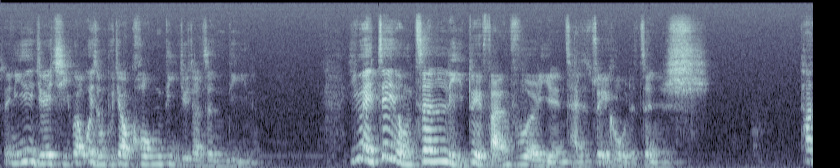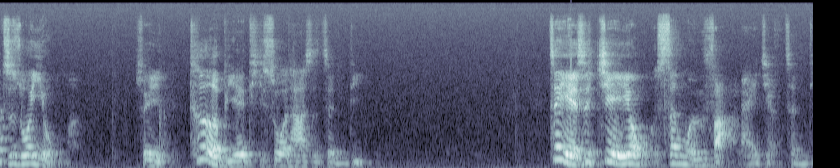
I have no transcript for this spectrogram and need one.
所以你一定觉得奇怪，为什么不叫空地，就叫真谛呢？因为这种真理对凡夫而言才是最后的真实，他执着有嘛。所以特别提说它是真谛，这也是借用声闻法来讲真谛。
